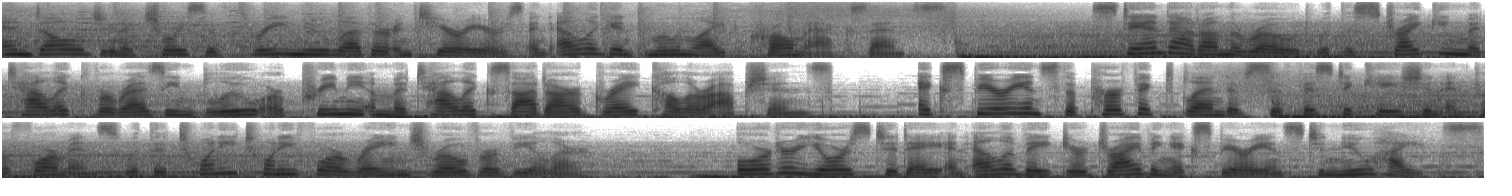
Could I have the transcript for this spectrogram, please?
Indulge in a choice of three new leather interiors and elegant moonlight chrome accents. Stand out on the road with the striking metallic Varesine blue or premium metallic Zadar gray color options. Experience the perfect blend of sophistication and performance with the 2024 Range Rover Velar. Order yours today and elevate your driving experience to new heights.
